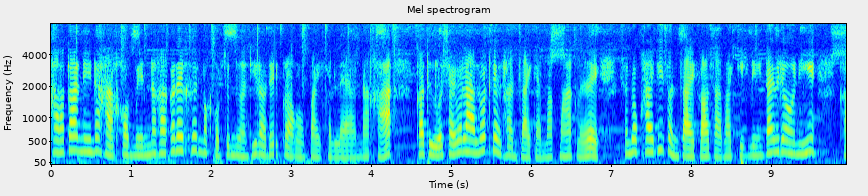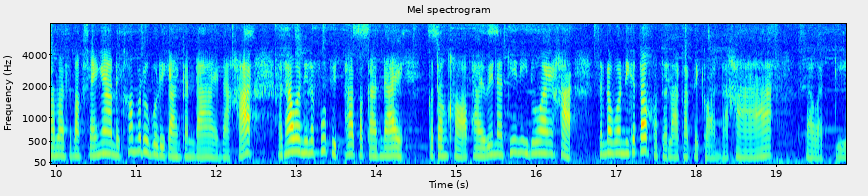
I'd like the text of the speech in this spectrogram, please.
ค่ะแล้วตอนนี้นะคะคอมเมนต์นะคะก็ได้ขึ้นมาครบจำนวนที่เราได้กรอกลงไปกันแล้วนะคะ ก็ถือว่าใช้เวลารวดเร็วทันใจกันมากๆเลยสำหรับใครที่สนใจก็สามารถคลิกลิงก์ใต้วิดีโอนี้เข้ามาสมัครใช้งานหรือเข้ามาดูบริการกันได้นะคะและถ้าวันนี้เราพูดผิดพลาดประการใดก็ต้องขออภัยไว้ณที่นี้ด้วยค่ะสำหรับวันนี้ก็ต้องขอตัวลากันไปก่อนนะคะ สวัสดี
